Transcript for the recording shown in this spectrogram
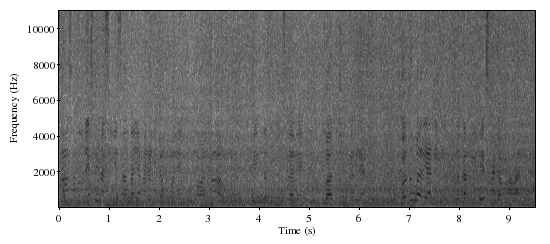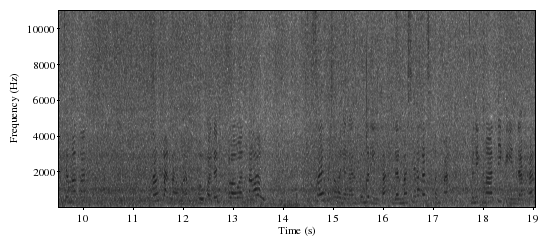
salah satu destinasi wisata yang ada di Kabupaten Kepulauan Talaut yang kita sebut sebagai Batu Barian. Batu Barian ini terletak di Desa Dapalan, Kecamatan Tampan Nama, Kabupaten Kepulauan Talaut. Saya bersama dengan pemerintah dan masyarakat setempat menikmati keindahan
